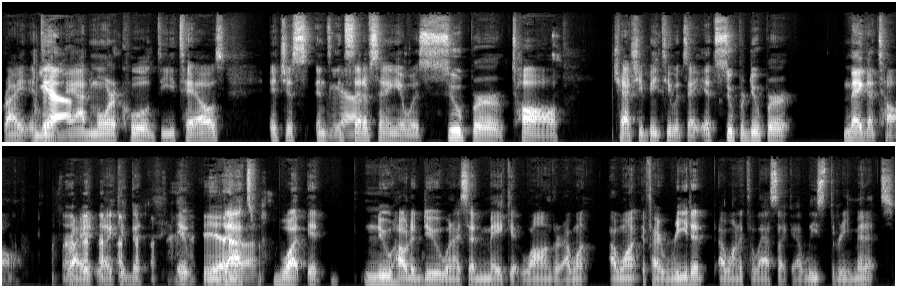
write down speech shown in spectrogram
right? It didn't yeah. add more cool details. It just in, yeah. instead of saying it was super tall, ChatGPT would say it's super duper mega tall, right? like it, it yeah. that's what it knew how to do when I said make it longer. I want I want if I read it, I want it to last like at least three minutes.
